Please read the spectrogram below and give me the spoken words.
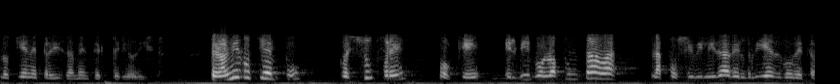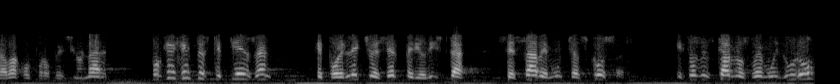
lo tiene precisamente el periodista. Pero al mismo tiempo, pues sufre, porque él mismo lo apuntaba, la posibilidad del riesgo de trabajo profesional. Porque hay gentes que piensan que por el hecho de ser periodista se sabe muchas cosas. Entonces Carlos fue muy duro,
